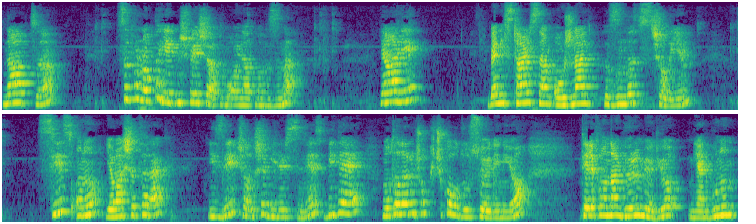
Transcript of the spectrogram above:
ne yaptım? 0.75 yaptım oynatma hızını. Yani ben istersem orijinal hızında çalayım. Siz onu yavaşlatarak izleyip çalışabilirsiniz. Bir de notaların çok küçük olduğu söyleniyor. Telefondan görülmüyor diyor. Yani bunun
